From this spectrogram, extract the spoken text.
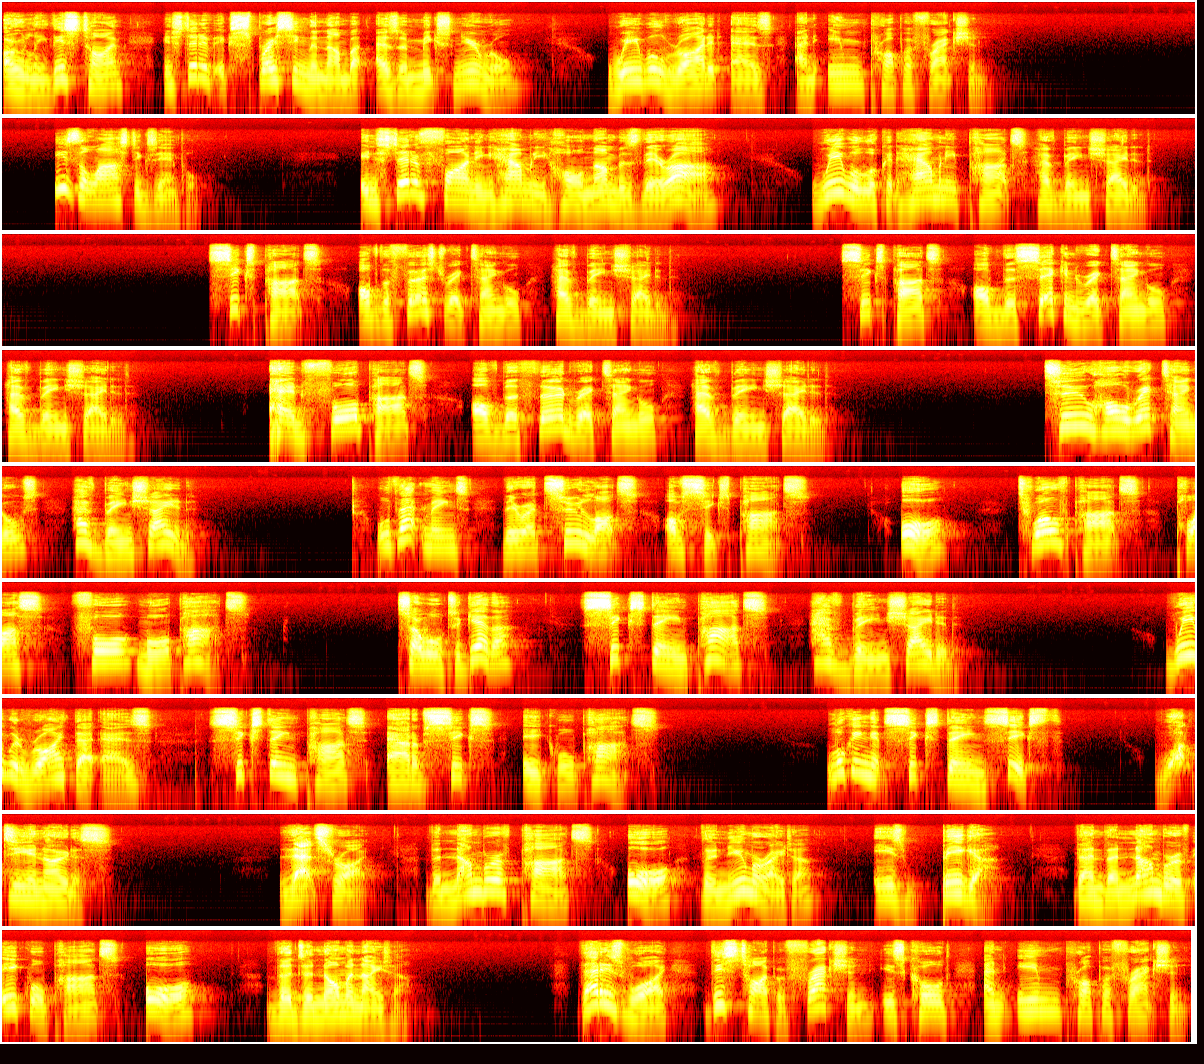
only this time, instead of expressing the number as a mixed numeral, we will write it as an improper fraction. Here's the last example. Instead of finding how many whole numbers there are, we will look at how many parts have been shaded. Six parts of the first rectangle have been shaded. Six parts of the second rectangle have been shaded. And four parts of the third rectangle have been shaded. Two whole rectangles have been shaded. Well, that means there are two lots of six parts, or 12 parts plus four more parts. So altogether, 16 parts have been shaded. We would write that as 16 parts out of 6 equal parts. Looking at 16 sixths, what do you notice? That's right, the number of parts, or the numerator, is bigger than the number of equal parts, or the denominator. That is why this type of fraction is called an improper fraction.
